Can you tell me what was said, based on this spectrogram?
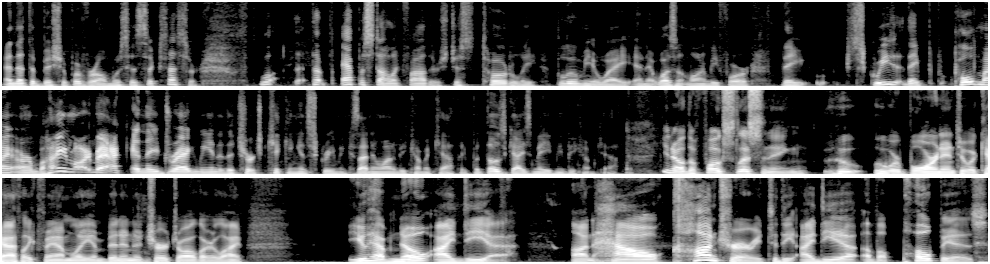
and that the Bishop of Rome was his successor. Well, the, apostolic fathers just totally blew me away, and it wasn't long before they squeezed, they pulled my arm behind my back, and they dragged me into the church, kicking and screaming because I didn't want to become a Catholic. But those guys made me become Catholic. You know, the folks listening who who were born into a Catholic family and been in a church all their life, you have no idea on how contrary to the idea of a pope is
